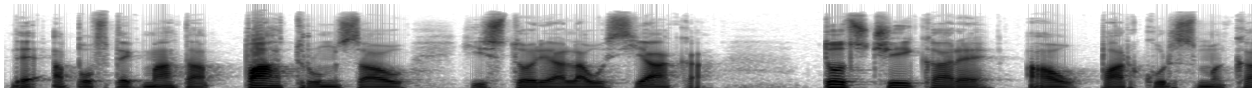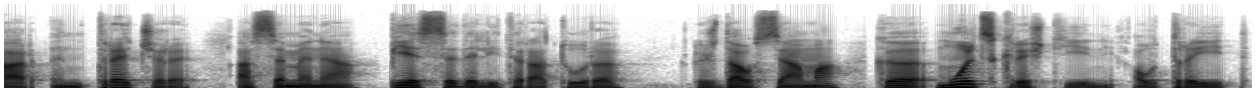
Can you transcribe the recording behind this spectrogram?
de apoftegmata Patrum sau Istoria Lausiaca, toți cei care au parcurs măcar în trecere asemenea piese de literatură își dau seama că mulți creștini au trăit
